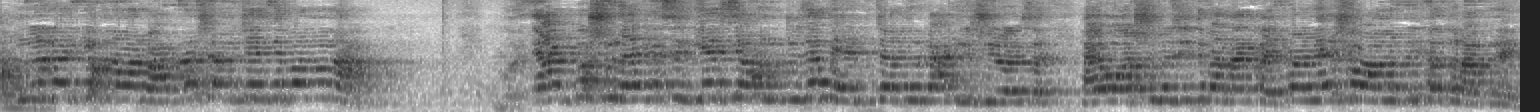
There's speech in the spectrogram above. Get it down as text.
আপনারা কি আমার বাবার আমি যেতে পারব না? এক বছর হয়ে গেছে গিয়েছি এখন তুই যাবে এটা তোর কাহিনী শুরু হয়েছে হ্যাঁ সময় যেতে পারে না খাইতে পারে না আমার দেখা তো লাভ নেই।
